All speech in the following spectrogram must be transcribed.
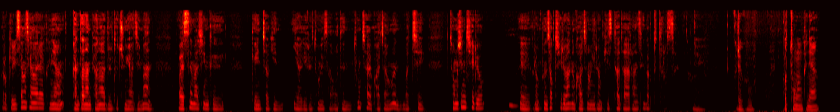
그렇게 일상생활에 그냥 간단한 변화들도 중요하지만 말씀하신 그 개인적인 이야기를 통해서 얻은 통찰 과정은 마치 정신치료, 음. 예, 그런 분석 치료하는 과정이랑 비슷하다라는 생각도 들었어요. 네. 그리고 보통은 그냥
